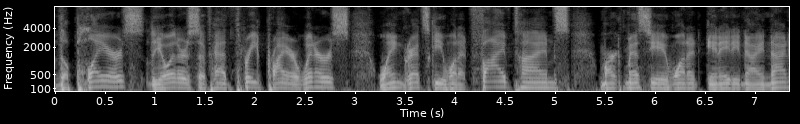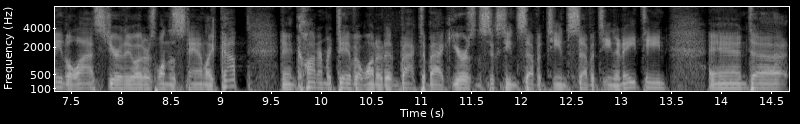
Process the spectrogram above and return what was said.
the players. The Oilers have had three prior winners. Wayne Gretzky won it five times. Mark Messier won it in 89-90. The last year the Oilers won the Stanley Cup. And Connor McDavid won it in back-to-back years in 16, 17, 17, and 18. And uh,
